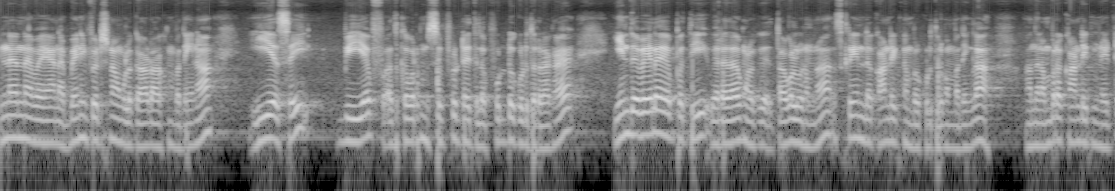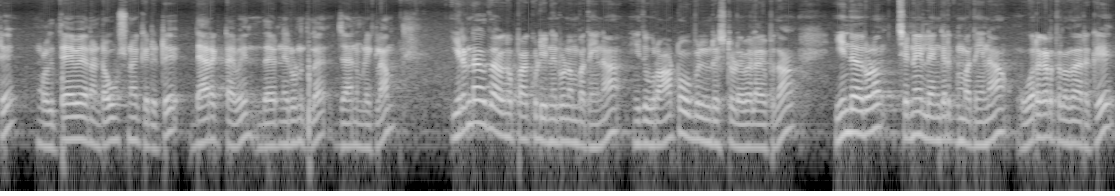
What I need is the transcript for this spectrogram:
என்னென்ன வகையான பெனிஃபிட்ஸ்னால் உங்களுக்கு ஆட் ஆகும் பார்த்தீங்கன்னா இஎஸ்ஐ பிஎஃப் அதுக்கப்புறம் ஷிஃப்ட் டயத்தில் ஃபுட்டு கொடுத்துட்றாங்க. இந்த வேலையை பற்றி வேறு ஏதாவது உங்களுக்கு தகவல் வேணும்னா ஸ்க்ரீனில் காண்டாக்ட் நம்பர் கொடுத்துருக்கோம் பார்த்தீங்களா? அந்த நம்பரை காண்டாக்ட் பண்ணிவிட்டு உங்களுக்கு தேவையான டவுட்ஸ்னால் கேட்டுவிட்டு டேரெக்டாகவே இந்த நிறுவனத்தில் ஜாயின் பண்ணிக்கலாம். இரண்டாவதாக பார்க்கக்கூடிய நிறுவனம் பார்த்தீங்கன்னா இது ஒரு ஆட்டோமொபைல் இண்டஸ்ட்ரியோட வேலைவாய்ப்பு தான். இந்த நிறுவனம் சென்னையில் எங்கே இருக்குன்னு பார்த்தீங்கன்னா ஒரு இடத்துல தான் இருக்குது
